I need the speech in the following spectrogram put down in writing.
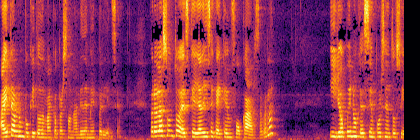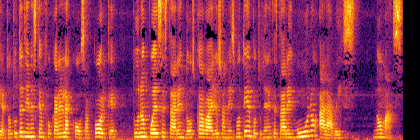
Ahí te hablo un poquito de marca personal y de mi experiencia. Pero el asunto es que ella dice que hay que enfocarse, ¿verdad? Y yo opino que es 100% cierto. Tú te tienes que enfocar en las cosas porque tú no puedes estar en dos caballos al mismo tiempo. Tú tienes que estar en uno a la vez, no más.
